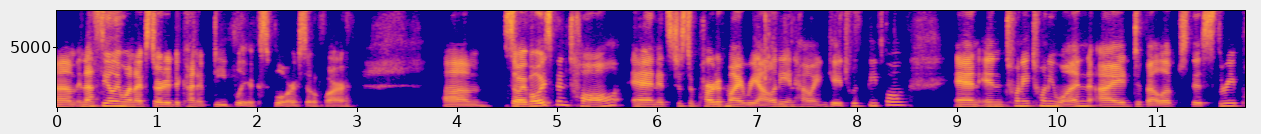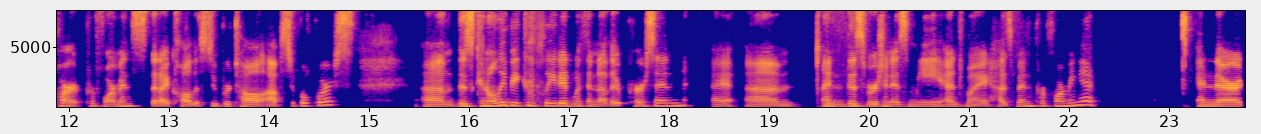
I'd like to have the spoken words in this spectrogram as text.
Um, and that's the only one I've started to kind of deeply explore so far. Um, so I've always been tall and it's just a part of my reality and how I engage with people. And in 2021, I developed this three part performance that I call the super tall obstacle course. Um, this can only be completed with another person. I, um, and this version is me and my husband performing it. And there are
